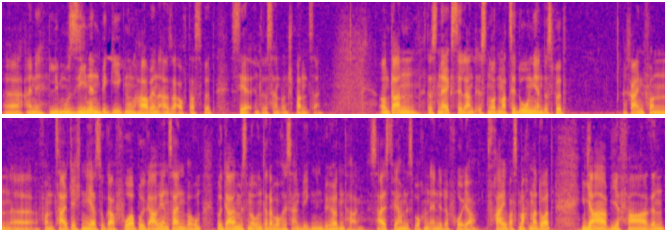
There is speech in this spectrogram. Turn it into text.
äh, eine Limousinenbegegnung haben. Also auch das wird sehr interessant und spannend sein. Und dann, das nächste Land ist Nordmazedonien. Das wird rein von, äh, von zeitlichen her sogar vor Bulgarien sein. Warum? Bulgarien müssen wir unter der Woche sein, wegen den Behördentagen. Das heißt, wir haben das Wochenende davor ja frei. Was machen wir dort? Ja, wir fahren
